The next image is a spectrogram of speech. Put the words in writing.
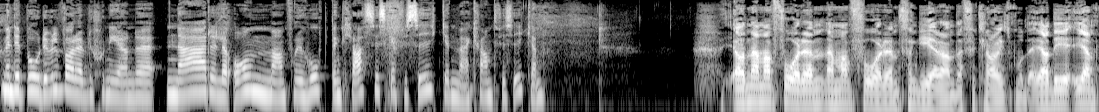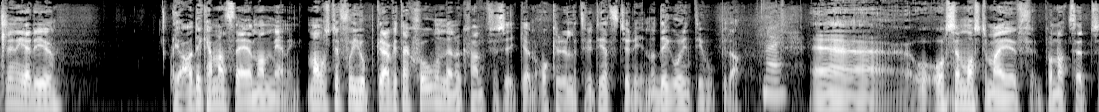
Men det borde väl vara revolutionerande när eller om man får ihop den klassiska fysiken med kvantfysiken? Ja, när man får en, när man får en fungerande förklaringsmodell. Ja, det, egentligen är det ju... Ja, det kan man säga i någon mening. Man måste få ihop gravitationen och kvantfysiken och relativitetsteorin och det går inte ihop idag. Nej. Eh, och, och sen måste man ju på något sätt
